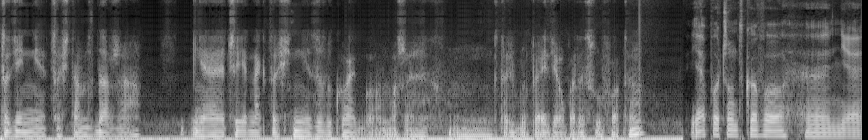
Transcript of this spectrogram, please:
codziennie coś tam zdarza, e, czy jednak coś niezwykłego, może mm, ktoś by powiedział parę słów o tym? Ja początkowo e, nie,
